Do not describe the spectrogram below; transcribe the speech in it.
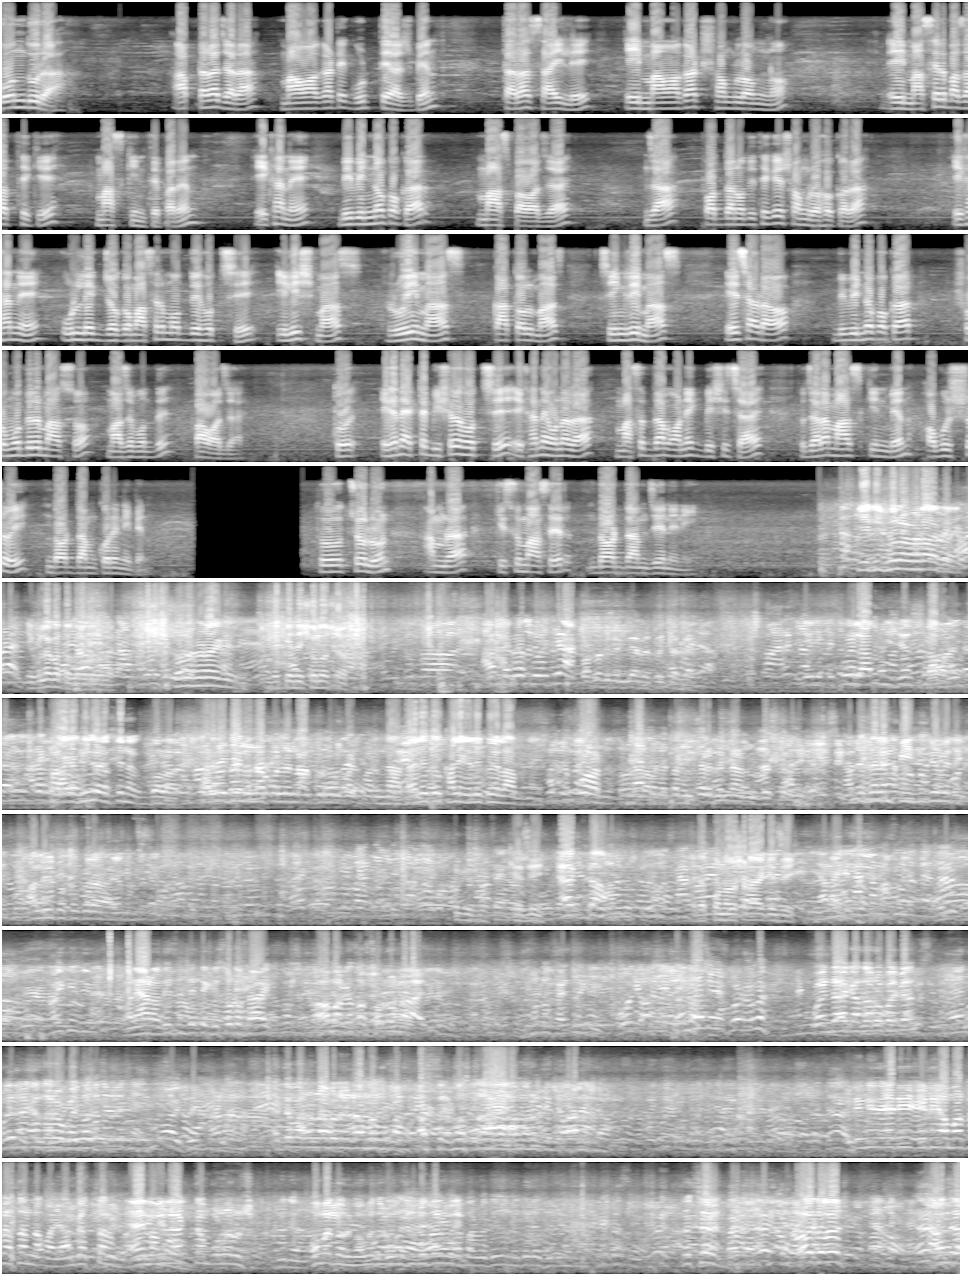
বন্ধুরা, আপনারা যারা মাওয়াঘাটে ঘুরতে আসবেন, তারা চাইলে এই মাওয়াঘাট সংলগ্ন এই মাছের বাজার থেকে মাছ কিনতে পারেন। এখানে বিভিন্ন প্রকার মাছ পাওয়া যায়, যা পদ্মা নদী থেকে সংগ্রহ করা। এখানে উল্লেখযোগ্য মাছের মধ্যে হচ্ছে ইলিশ মাছ, রুই মাছ, কাতল মাছ, চিংড়ি মাছ। এছাড়াও বিভিন্ন প্রকার সমুদ্রের মাছও মাঝে মধ্যে পাওয়া যায়। তো এখানে একটা বিষয় হচ্ছে, এখানে ওনারা মাছের দাম অনেক বেশি চায়। তো যারা মাছ কিনবেন, অবশ্যই দরদাম করে নেবেন। তো চলুন, আমরা কিছু মাছের দরদাম জেনে নিই। ষোলোশো টাকা এগুলো কত ষোলোশো টাকা কেজি ষোলোশো। তাহলে তো খালি লাভ কত করে কেজি পনেরোশো টাকা কেজি মানে কি ছোট আমার কাছে ছোট নাই। ওই দেখ হাজারও পাইবেন ওই দেখ হাজারও পাইবেন এতে পারো না বলে এটা আমার এটি আমার বেচার না ভাই আমি বেচার একদম পনেরোশো দেখছেন আচ্ছা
